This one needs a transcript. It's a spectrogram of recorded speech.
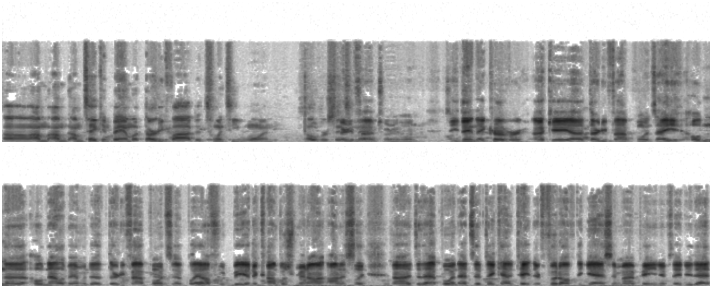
Uh, I'm I'm I'm taking Bama 35 to 21 over Cincinnati. 35 21. So you think they cover? Okay, uh, 35 points. Hey, holding uh, holding Alabama to 35 points in a playoff would be an accomplishment. Honestly, uh, to that point, that's if they kind of take their foot off the gas, in my opinion. If they do that,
